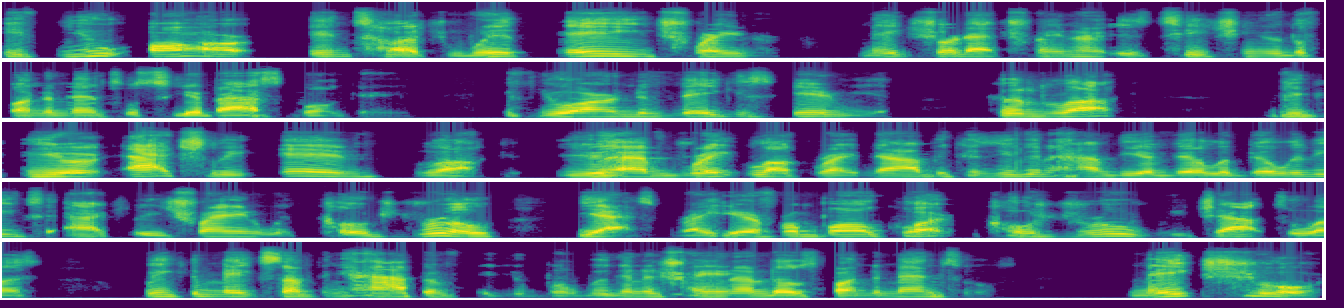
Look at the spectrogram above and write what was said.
if you are in touch with a trainer. Make sure that trainer is teaching you the fundamentals to your basketball game. If you are in the Vegas area, good luck. You're actually in luck. You have great luck right now because you're going to have the availability to actually train with Coach Drew. Yes, right here from Ball Court, Coach Drew, reach out to us. We can make something happen for you, but we're going to train on those fundamentals. Make sure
